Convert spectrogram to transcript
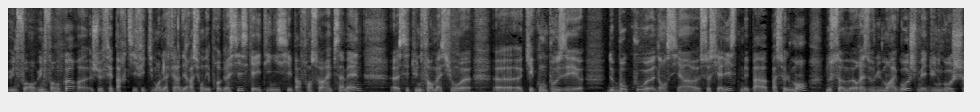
une fois, une fois encore. Je fais partie effectivement de la Fédération des progressistes qui a été initiée par François Rebsamen. Euh, c'est une formation qui est composée de beaucoup d'anciens socialistes, mais pas, pas seulement. Nous sommes résolument à gauche, mais d'une gauche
